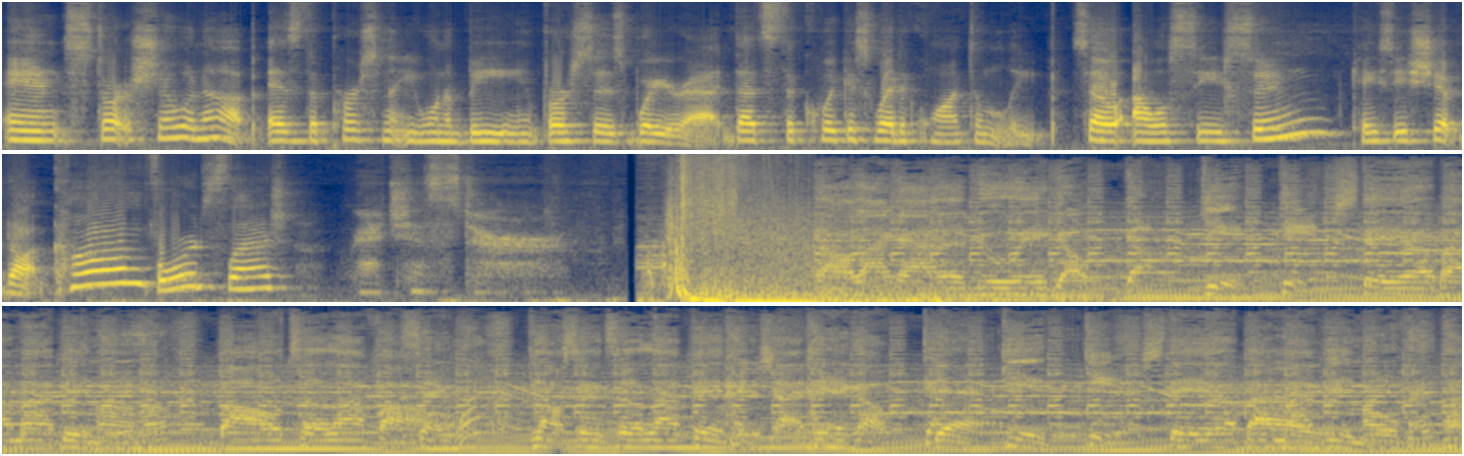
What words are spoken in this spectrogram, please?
and start showing up as the person that you want to be versus where you're at. That's the quickest way to quantum leap. So I will see you soon. CaseyShipp.com forward slash register. All I gotta do is go, go, get, get, stay about my business. Uh-huh. Ball till I fall, say what? Floss until I finish. I did go, yeah, get, get, stay about my business. Okay. I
